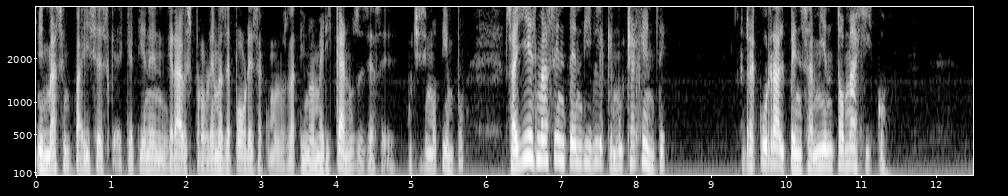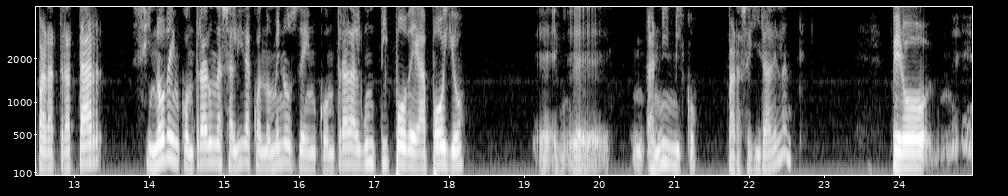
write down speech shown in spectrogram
y más en países que, tienen graves problemas de pobreza como los latinoamericanos desde hace muchísimo tiempo, pues allí es más entendible que mucha gente recurra al pensamiento mágico para tratar, si no de encontrar una salida, cuando menos de encontrar algún tipo de apoyo eh, eh, anímico para seguir adelante. Pero eh,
